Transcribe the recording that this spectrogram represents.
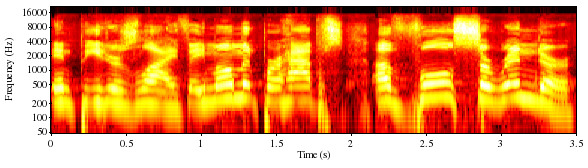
in Peter's life, a moment perhaps of full surrender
